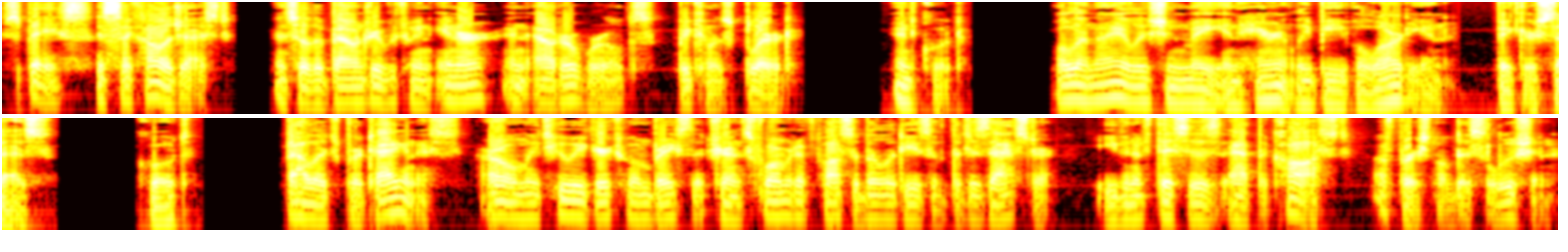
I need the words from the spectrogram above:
Space is psychologized, and so the boundary between inner and outer worlds becomes blurred. While annihilation may inherently be Ballardian, Baker says, quote, Ballard's protagonists are only too eager to embrace the transformative possibilities of the disaster, even if this is at the cost of personal dissolution.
